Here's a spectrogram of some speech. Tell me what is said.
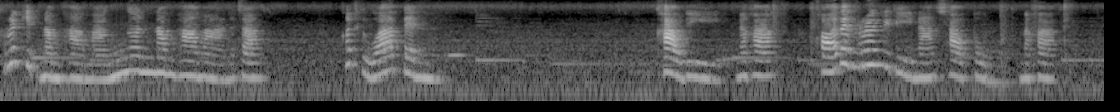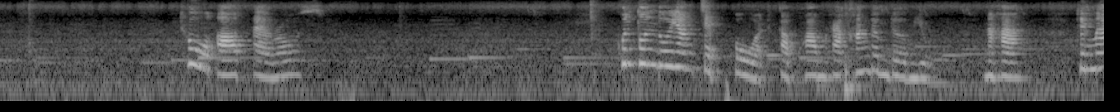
ธุรกิจนำพามาเงินนำพามานะจ๊ะ ก็ถือว่าเป็น ข่าวดีนะคะ ขอให้เป็นเรื่องดีๆ นะ ชาวตุลนนะคะ Two of Arrows คุณตุลดูยังเจ็บปวดกับความรักครั้งเดิมๆอยู่ นะคะ ถึงแม้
